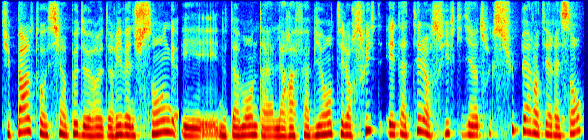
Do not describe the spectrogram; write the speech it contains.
Tu parles toi aussi un peu de, Revenge Song, et notamment t'as Lara Fabian, Taylor Swift, et t'as Taylor Swift qui dit un truc super intéressant.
